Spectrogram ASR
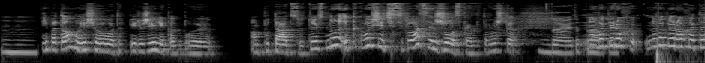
Угу. И потом мы еще вот пережили как бы ампутацию. То есть, ну, как вообще ситуация жесткая, потому что Да, это ну, правда. во-первых, ну, во-первых, это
